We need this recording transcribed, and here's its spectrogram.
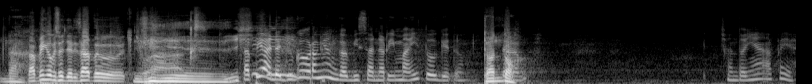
Nah. Tapi nggak bisa jadi satu. Iya. Tapi ada juga orang yang nggak bisa nerima itu gitu. Contoh? Dalam- Contohnya apa ya?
